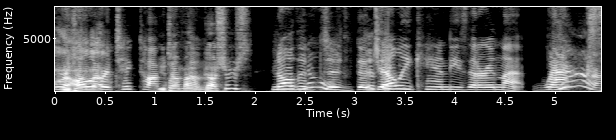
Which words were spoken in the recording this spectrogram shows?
were all about- over TikTok You with talking about them. gushers? No, the No, the, the it's like- jelly candies that are in that wax. Yeah.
